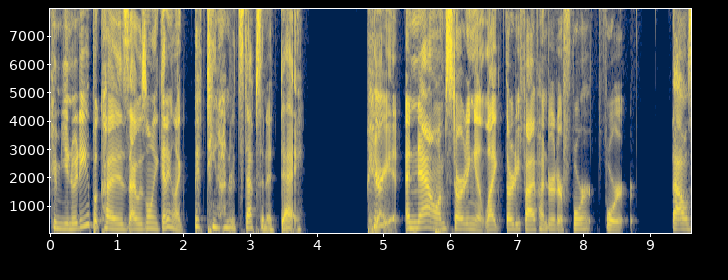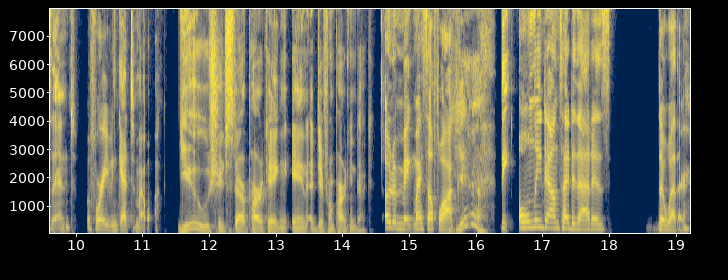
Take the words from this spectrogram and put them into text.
community because I was only getting like 1,500 steps in a day. Period. And now I'm starting at like 3,500 or four four thousand before I even get to my walk. you should start parking in a different parking deck. Oh, to make myself walk. Yeah. The only downside to that is the weather.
